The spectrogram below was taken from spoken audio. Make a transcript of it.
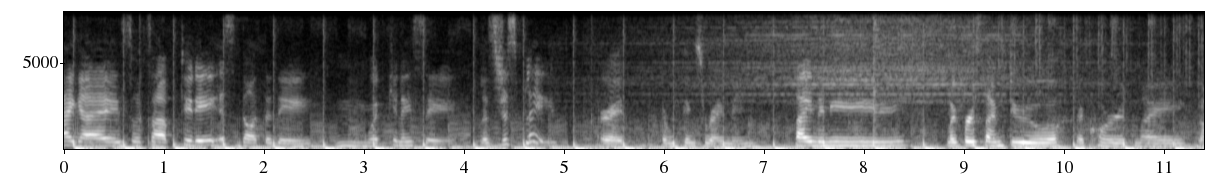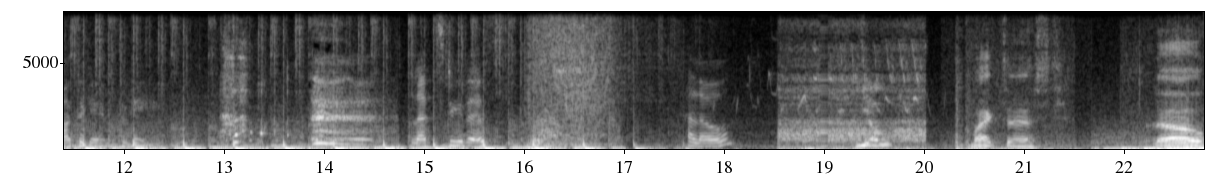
Hi guys, what's up? Today is Dota Day. Mm, what can I say? Let's just play. Alright, everything's rhyming. Finally, my first time to record my Dota game today. Let's do this. Hello? Yo. Mic test. Hello.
